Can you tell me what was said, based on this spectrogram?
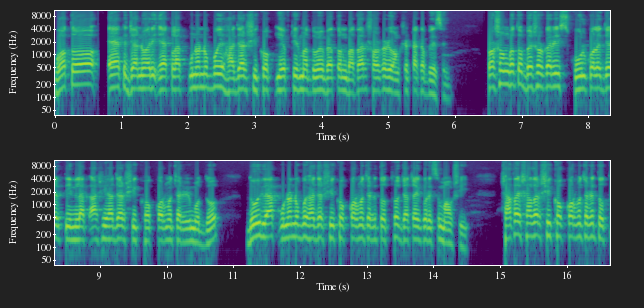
গত এক জানুয়ারি এক লাখ উনানব্বই হাজার শিক্ষক ইএফটির মাধ্যমে বেতন ভাতার সরকারি অংশের টাকা পেয়েছেন। প্রসঙ্গত, বেসরকারি স্কুল কলেজের তিন লাখ আশি হাজার শিক্ষক কর্মচারীর মধ্যে দুই লাখ উনানব্বই হাজার শিক্ষক কর্মচারীর তথ্য যাচাই করেছে মাউসি। সাতাইশ হাজার শিক্ষক কর্মচারীর তথ্য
